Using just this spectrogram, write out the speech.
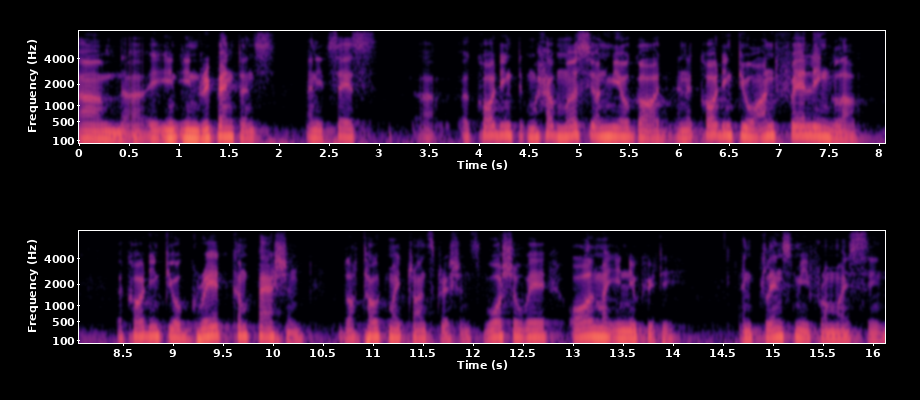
um, uh, in, in repentance, and it says, uh, according to, have mercy on me, O God, and according to your unfailing love, according to your great compassion, blot out my transgressions, wash away all my iniquity, and cleanse me from my sin.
